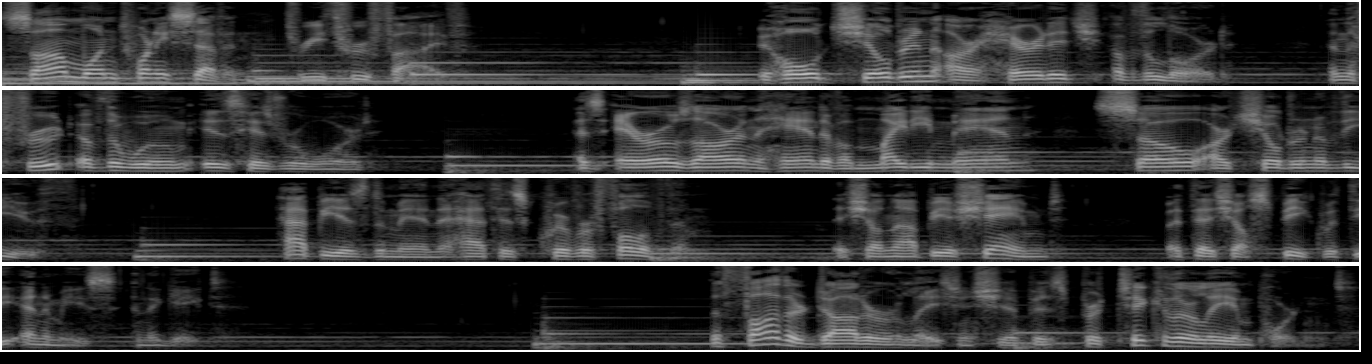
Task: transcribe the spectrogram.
Psalm 127, 3 through 5. Behold, children are a heritage of the Lord, and the fruit of the womb is his reward. As arrows are in the hand of a mighty man, so are children of the youth. Happy is the man that hath his quiver full of them. They shall not be ashamed, but they shall speak with the enemies in the gate. The father daughter relationship is particularly important.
